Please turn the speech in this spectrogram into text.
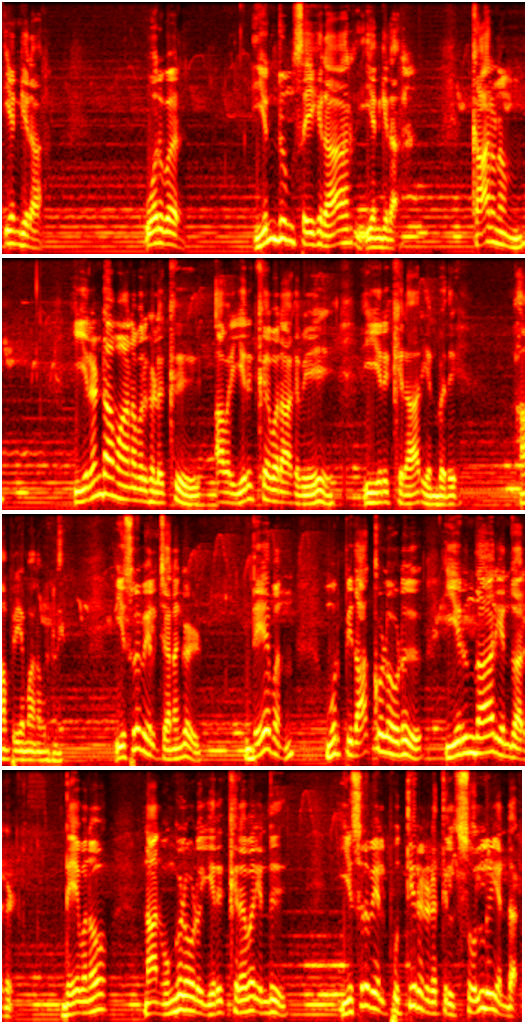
என்கிறார். ஒருவர் இன்றும் செய்கிறார் என்கிறார். காரணம் இரண்டாம் ஆனவர்களுக்கு அவர் இருக்கவராகவே இருக்கிறார் என்பதே. ஆப்பிரியமானவர்களே இஸ்ரவேல் ஜனங்கள் தேவன் முற்பிதாக்களோடு இருந்தார் என்றார்கள். தேவனோ நான் உங்களோடு இருக்கிறவர் என்று இஸ்ரவேல் புத்திரரிடத்தில் சொல்லு என்றார்.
